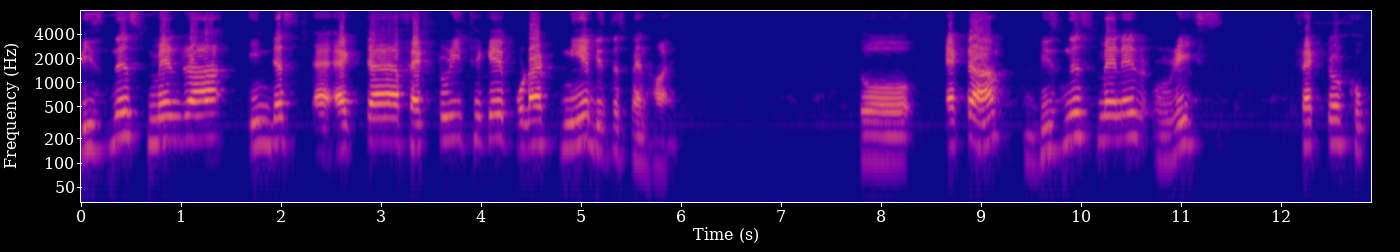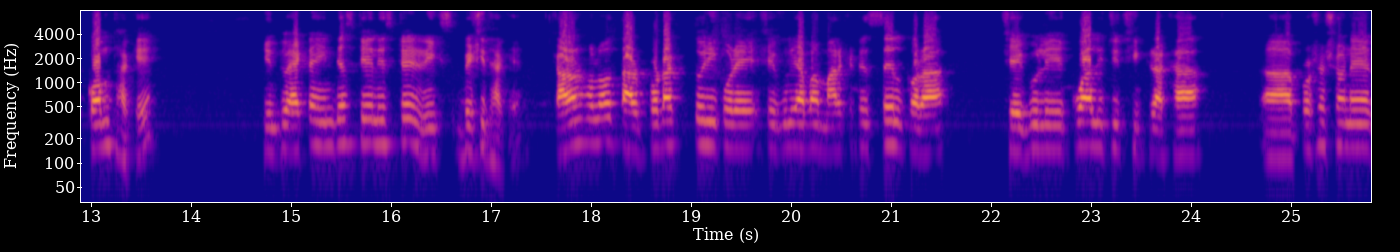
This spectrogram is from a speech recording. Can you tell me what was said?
বিজনেসম্যানরা ইন্ডাস একটা ফ্যাক্টরি থেকে প্রোডাক্ট নিয়ে বিজনেসম্যান হয়। তো একটা বিজনেসম্যানের রিস্ক ফ্যাক্টর খুব কম থাকে। কিন্তু একটা ইন্ডাস্ট্রিয়ালিস্টের রিস্ক বেশি থাকে। কারণ হলো তার প্রোডাক্ট তৈরি করে সেগুলি আবার মার্কেটে সেল করা, সেগুলি কোয়ালিটি ঠিক রাখা প্রশাসনের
